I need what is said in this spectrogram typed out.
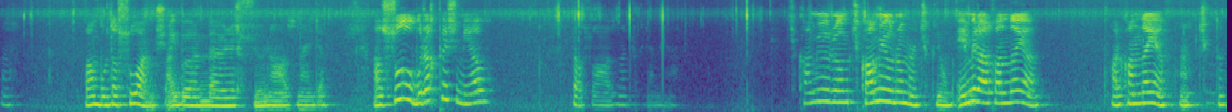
Heh. Lan burada su varmış. Ay böyle böyle suyun ağzınaydı. Lan su bırak peşimi ya. Ya su ağzına tüküreyim ya. Çıkamıyorum. Çıkamıyorum. Ben çıkıyorum. Emir arkandayım. Arkandayım. Heh, çıktım.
